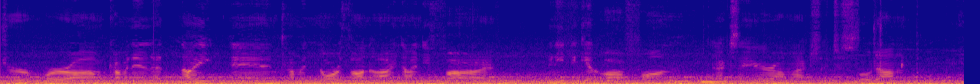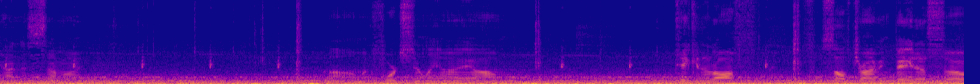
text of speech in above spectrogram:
We're um, coming in at night and coming north on I-95. We need to get off on exit here. I'm actually just slow down and pull behind the semi. Um, unfortunately, I um, taken it off full self-driving beta, so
